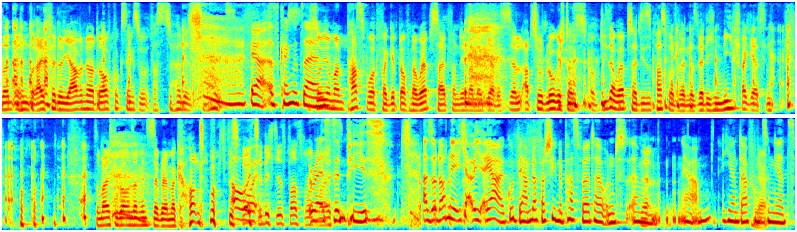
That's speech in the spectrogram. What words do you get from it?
dann in einem Dreivierteljahr, wenn du da drauf guckst, denkst du, was zur Hölle ist Schnalz? Ja, es kann gut sein. so jemand ein Passwort vergibt auf einer Website, von dem man denkt, ja, das ist ja absolut logisch, dass ich auf dieser Website dieses Passwort verwende. Das werde ich nie vergessen. Zum Beispiel bei unserem Instagram-Account, wo ich bis Oh, heute nicht das Passwort Rest weiß. in Peace. Also doch, nee, ich ja gut, wir haben da verschiedene Passwörter und ähm, ja. hier und da funktioniert's.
